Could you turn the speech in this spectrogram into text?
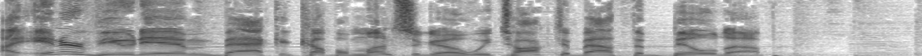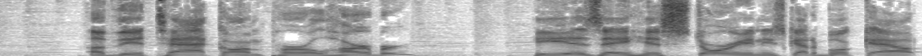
I interviewed him back a couple months ago. We talked about the buildup of the attack on Pearl Harbor. He is a historian. He's got a book out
